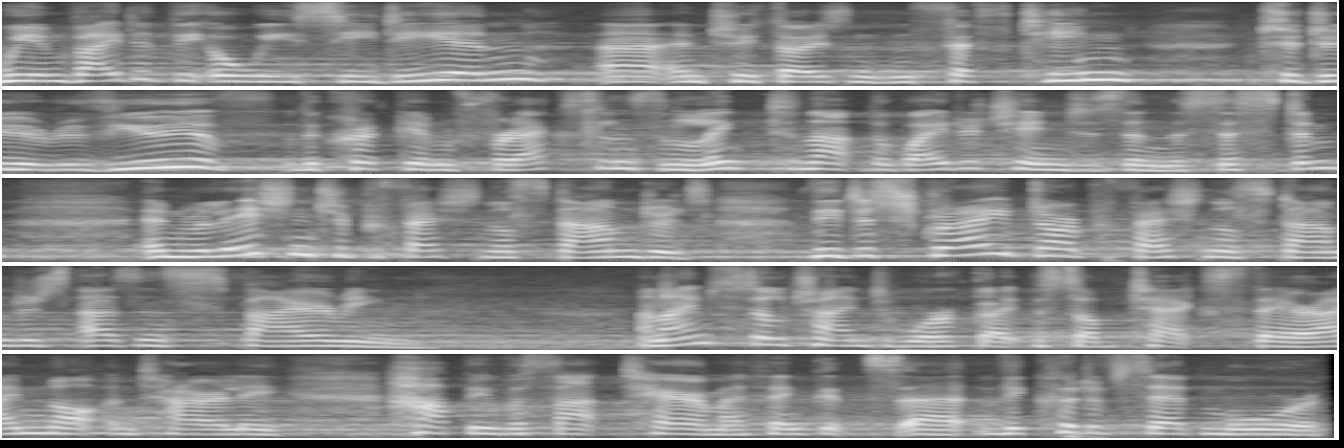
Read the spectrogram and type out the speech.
we invited the OECD in uh, in 2015 to do a review of the curriculum for excellence and linked to that the wider changes in the system. In relation to professional standards, they described our professional standards as inspiring. And I'm still trying to work out the subtext there. I'm not entirely happy with that term. I think it's, uh, they could have said more.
